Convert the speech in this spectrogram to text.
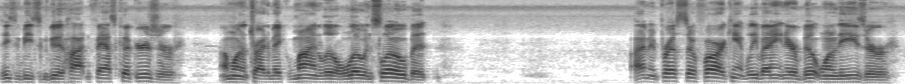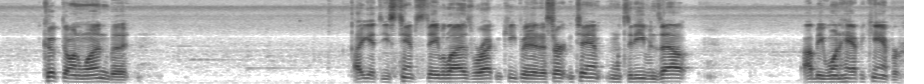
these could be some good hot and fast cookers or I'm going to try to make mine a little low and slow, but I'm impressed so far. I can't believe I ain't never built one of these or cooked on one, but I get these temps stabilized where I can keep it at a certain temp. Once it evens out, I'll be one happy camper.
